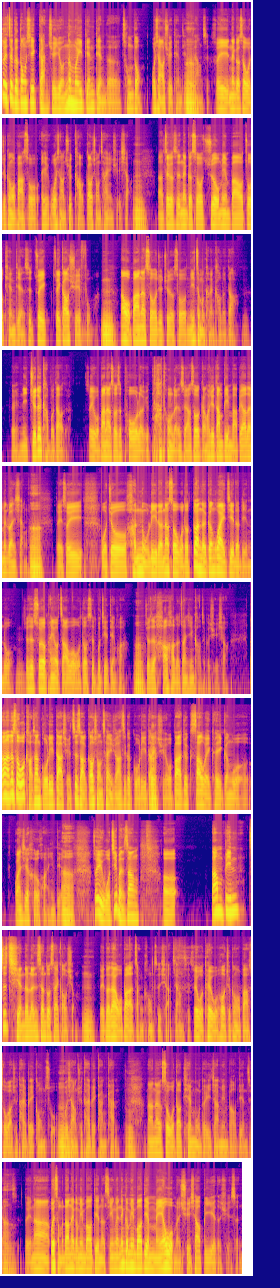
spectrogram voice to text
对这个东西感觉有那么一点点的冲动，我想要学甜点嗯这样子，所以那个时候我就跟我爸说，诶，我想去考高雄餐饮学校，嗯啊，这个是那个时候做面包、做甜点是最最高学府嘛。嗯那我爸那时候就觉得说，你怎么可能考得到？对你绝对考不到的。所以我爸那时候是泼了一大桶冷水，他说赶快去当兵吧，不要在那边乱想了。嗯对，所以我就很努力的，那时候我都断了跟外界的联络，就是所有朋友找我，我都是不接电话，嗯就是好好的专心考这个学校。当然那时候我考上国立大学，至少高雄参与学校是个国立大学，我爸就稍微可以跟我关系和缓一点，嗯所以我基本上呃当兵之前的人生都是在高雄。嗯对，都在我爸的掌控之下，这样子。所以我退伍后就跟我爸说，我要去台北工作，嗯我想去台北看看。嗯那那个时候我到天母的一家面包店，这样子。对，那为什么到那个面包店呢？是因为那个面包店没有我们学校毕业的学生，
